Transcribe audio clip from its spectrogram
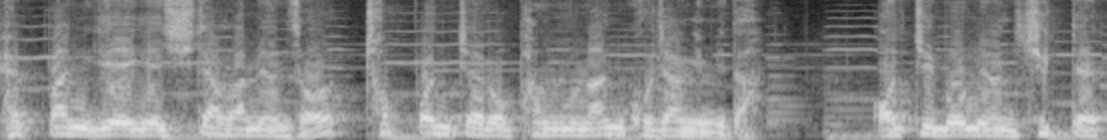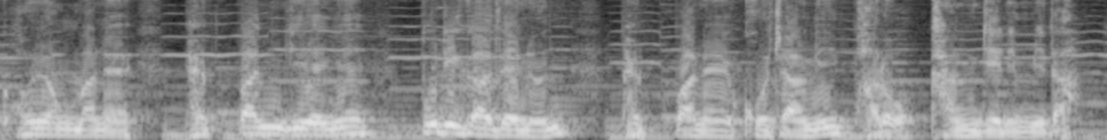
백반기행에 시작하면서 첫 번째로 방문한 고장입니다. 어찌 보면 식객 허영만의 백반기행의 뿌리가 되는 백반의 고장이 바로 강진입니다.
